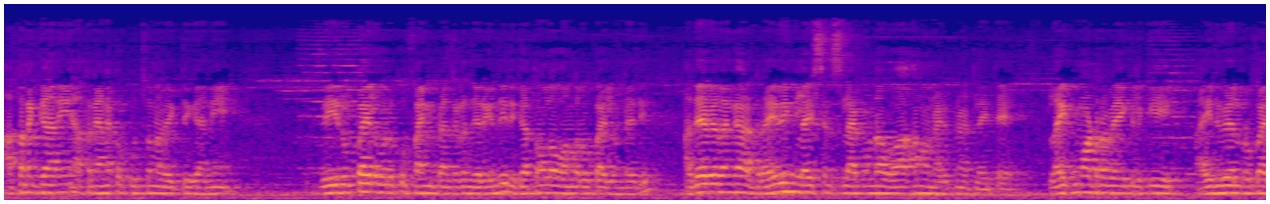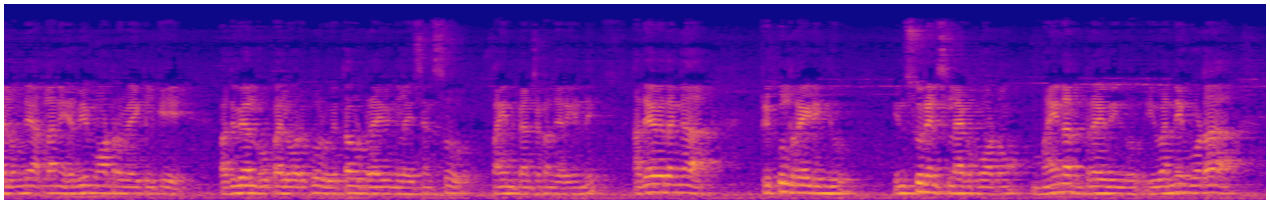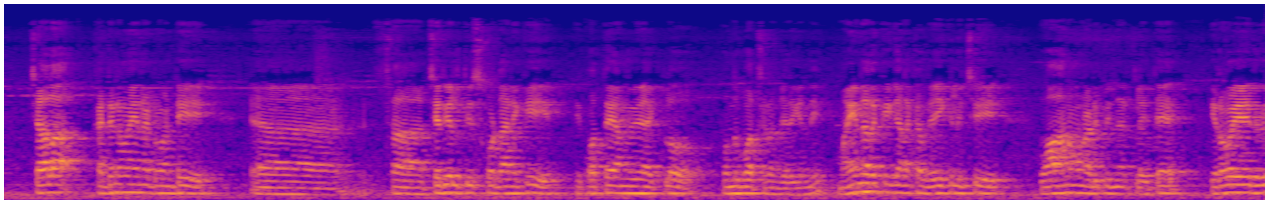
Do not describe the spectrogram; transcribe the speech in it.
అతనికి కానీ అతని వెనక కూర్చున్న వ్యక్తి కానీ వెయ్యి రూపాయల వరకు ఫైన్ పెంచడం జరిగింది. ఇది గతంలో వంద రూపాయలు ఉండేది. అదేవిధంగా డ్రైవింగ్ లైసెన్స్ లేకుండా వాహనం నడిపినట్లయితే లైట్ మోటార్ వెహికల్కి ఐదు వేల రూపాయలు ఉంది. అట్లానే హెవీ మోటార్ వెహికల్కి పదివేల రూపాయల వరకు వితౌట్ డ్రైవింగ్ లైసెన్స్ ఫైన్ పెంచడం జరిగింది. అదేవిధంగా ట్రిపుల్ రైడింగ్ ఇన్సూరెన్స్ లేకపోవడం మైనర్ డ్రైవింగ్ ఇవన్నీ కూడా చాలా కఠినమైనటువంటి చర్యలు తీసుకోవడానికి ఈ కొత్త ఎంవీ యాక్ట్లో పొందుపరచడం జరిగింది. మైనర్కి గనక వెహికల్ ఇచ్చి వాహనం నడిపినట్లయితే ఇరవై ఐదు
